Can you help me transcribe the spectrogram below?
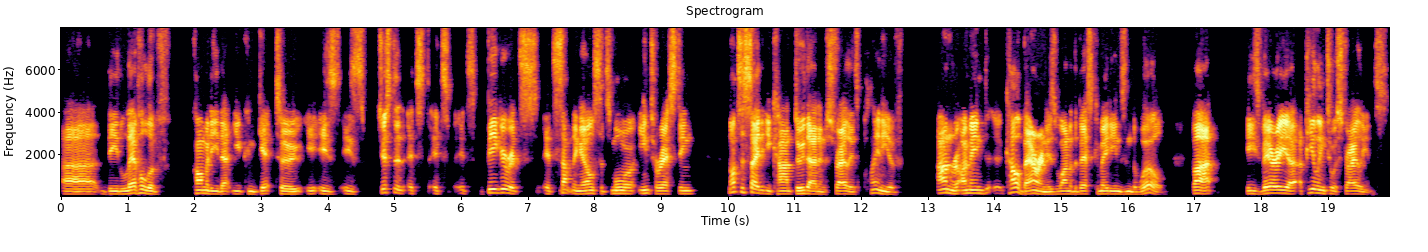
uh, the level of comedy that you can get to is is just a, it's it's it's bigger. It's it's something else. It's more interesting. Not to say that you can't do that in Australia. There's plenty of unreal. I mean, Carl Barron is one of the best comedians in the world, but he's very uh, appealing to Australians.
